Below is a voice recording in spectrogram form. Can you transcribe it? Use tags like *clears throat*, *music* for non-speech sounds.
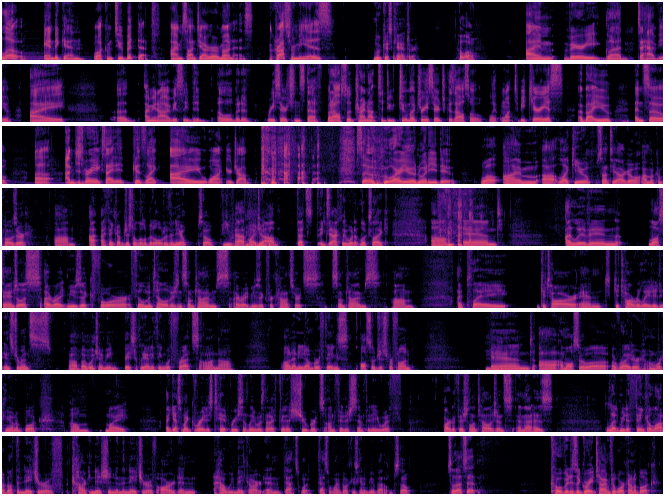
Hello, and again, welcome to Bit Depth. I'm Santiago Ramones. Across from me is Lucas Cantor. Hello. I'm very glad to have you. I, uh, I mean, I obviously did a little bit of research and stuff, but I also try not to do too much research because I also like want to be curious about you, and so uh, I'm just very excited because like I want your job. *laughs* so, who are you and what do you do? Well, I'm uh, like you, Santiago. I'm a composer. Um, I, I, think I'm just a little bit older than you, so you have my job. *laughs* That's exactly what it looks like. Um, *laughs* and I live in Los Angeles. I write music for film and television sometimes. I write music for concerts sometimes. Um, I play guitar and guitar related instruments, uh, mm-hmm. by which I mean basically anything with frets on uh, on any number of things, also just for fun. Mm-hmm. And uh, I'm also a, a, writer. I'm working on a book. Um, my, I guess my greatest hit recently was that I finished Schubert's Unfinished Symphony with artificial intelligence, and that has led me to think a lot about the nature of cognition and the nature of art and how we make art, and that's what that's what my book is going to be about. So, so that's it. COVID is a great time to work on a book.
